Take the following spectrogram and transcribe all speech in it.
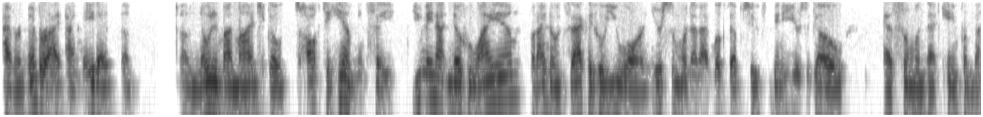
I remember I, I made a, a, a note in my mind to go talk to him and say, you may not know who I am, but I know exactly who you are, and you're someone that I looked up to many years ago as someone that came from the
